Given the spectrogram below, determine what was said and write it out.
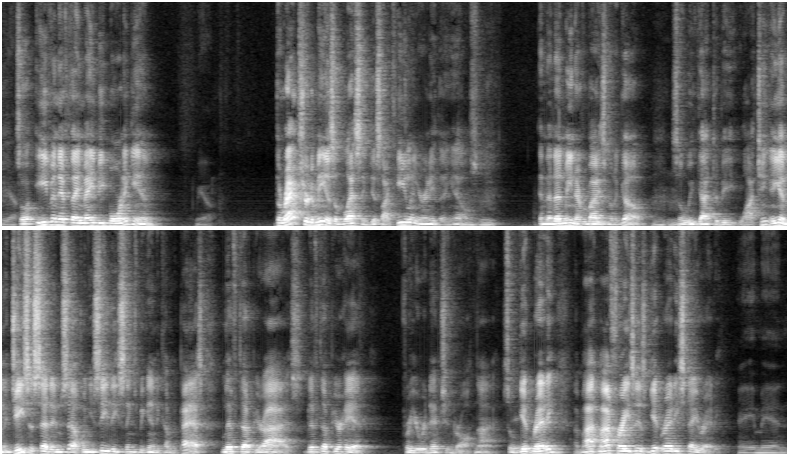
Yeah. So even if they may be born again, Yeah. the rapture to me is a blessing, just like healing or anything else. Mm-hmm. And that doesn't mean everybody's going to go. So we've got to be watching. Again, Jesus said it himself when you see these things begin to come to pass, lift up your eyes, lift up your head, for your redemption draweth nigh. So get ready. My, my phrase is get ready, stay ready. Amen.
